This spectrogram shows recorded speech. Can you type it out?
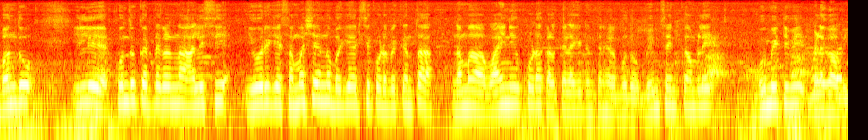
ಬಂದು ಇಲ್ಲಿ ಕುಂದುಕೊರತೆಗಳನ್ನ ಆಲಿಸಿ ಇವರಿಗೆ ಸಮಸ್ಯೆಯನ್ನು ಬಗೆಹರಿಸಿ ಕೊಡಬೇಕಂತ ನಮ್ಮ ವಾಹಿನಿಯು ಕೂಡ ಕಳ್ಕಲಾಗಿದೆ ಅಂತ ಹೇಳ್ಬೋದು. ಭೀಮಸೇನ್ ಕಂಬಳಿ ಭೂಮಿ ಟಿವಿ ಬೆಳಗಾವಿ.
